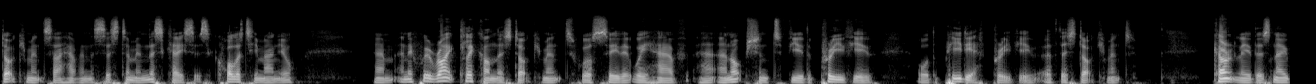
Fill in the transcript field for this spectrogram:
documents I have in the system. In this case, it's a quality manual. Um, and if we right click on this document, we'll see that we have uh, an option to view the preview or the PDF preview of this document. Currently, there's no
